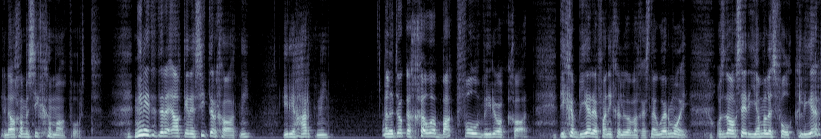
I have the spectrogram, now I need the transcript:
en daar gaan musiek gemaak word. Nie net het hulle elkeen 'n siter gehad nie, hierdie hart nie. Hulle het ook 'n goue bak vol wierook gehad. Die gebede van die gelowiges. Nou hoor mooi. Ons het nog gesê die hemel is vol kleur.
